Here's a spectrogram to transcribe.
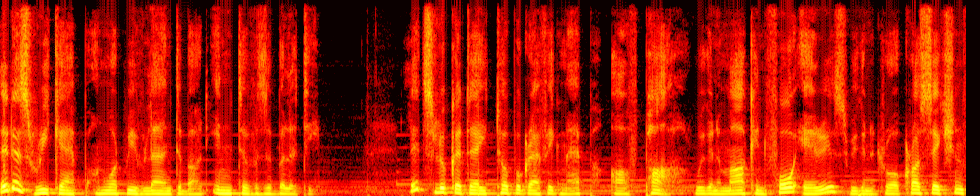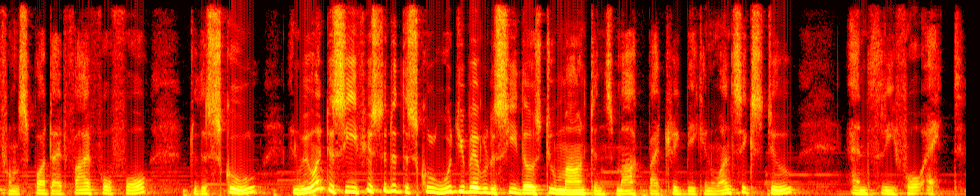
Let us recap on what we've learned about intervisibility. Let's look at a topographic map of PAARL. We're going to mark in four areas. We're going to draw a cross section from spot height 544 to the school. And we want to see if you stood at the school, would you be able to see those two mountains marked by trig beacon 162 and 348?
